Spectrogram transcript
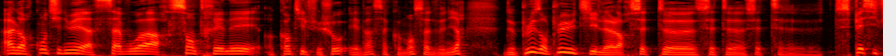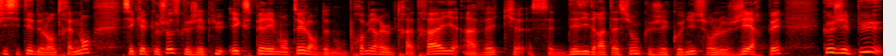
Alors, continuer à savoir s'entraîner quand il fait chaud, et eh ça commence à devenir de plus en plus utile. Alors, cette, euh, euh, euh, spécificité de l'entraînement, c'est quelque chose que j'ai pu expérimenté lors de mon premier ultra trail avec cette déshydratation que j'ai connue sur le GRP que j'ai pu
